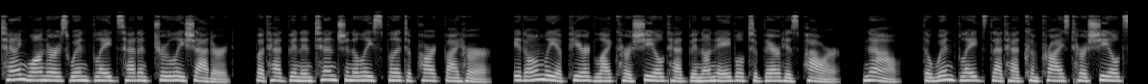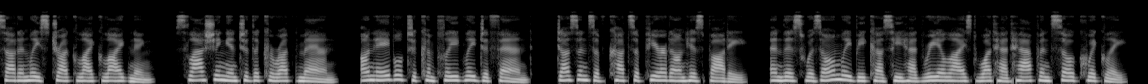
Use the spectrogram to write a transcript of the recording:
Tang Wan'er's wind blades hadn't truly shattered, but had been intentionally split apart by her. It only appeared like her shield had been unable to bear his power. Now, the wind blades that had comprised her shield suddenly struck like lightning, slashing into the corrupt man. Unable to completely defend, dozens of cuts appeared on his body, and this was only because he had realized what had happened so quickly.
